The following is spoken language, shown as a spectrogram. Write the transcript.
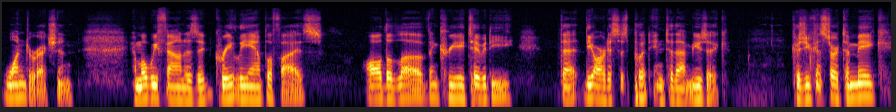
one direction and what we found is it greatly amplifies all the love and creativity that the artist has put into that music. Because you can start to make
